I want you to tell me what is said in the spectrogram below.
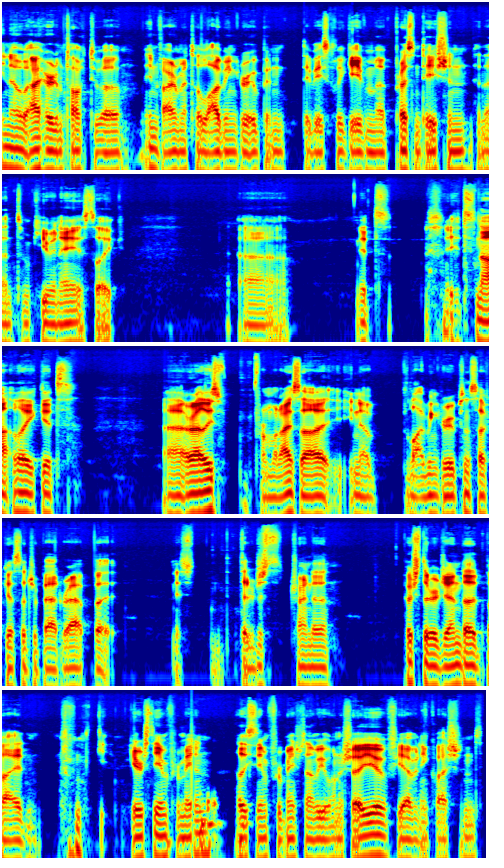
you know, I heard him talk to a environmental lobbying group, and they basically gave him a presentation and then some Q and A's. Like, uh, it's it's not like it's, uh, or at least from what I saw, you know, lobbying groups and stuff get such a bad rap, but it's they're just trying to push their agenda by here's the information, at least the information that we want to show you. If you have any questions,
